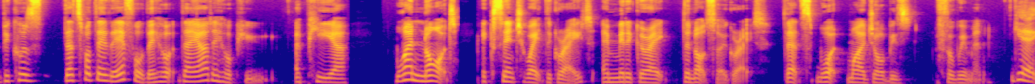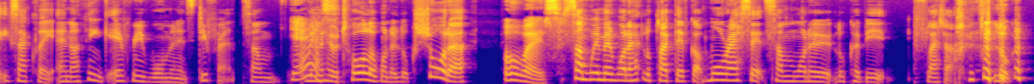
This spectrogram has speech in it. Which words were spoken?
because that's what they're there for. They they are to help you appear. Why not accentuate the great and mitigate the not so great? That's what my job is for women. yeah, exactly. And I think every woman is different. Some Yes. women who are taller want to look shorter. Always. Some women want to look like they've got more assets. Some want to look a bit flatter. Look,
